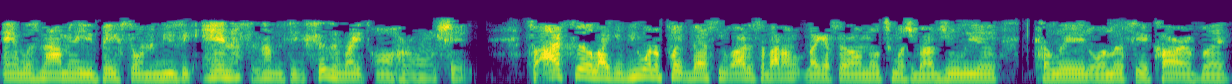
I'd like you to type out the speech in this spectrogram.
and was nominated based on the music. And that's another thing. SZA writes all her own shit. So I feel like if you want to put best new artist, if I don't, like I said, I don't know too much about Julia, Khalid, or Alessia Cara, but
